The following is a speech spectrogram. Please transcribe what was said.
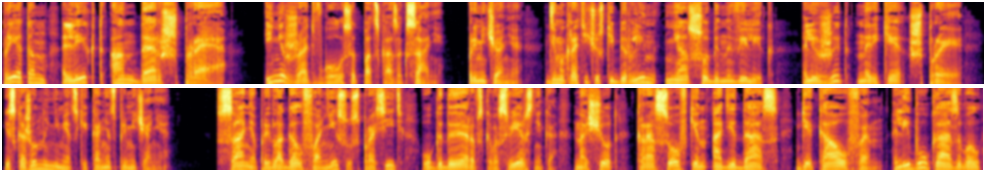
при этом «liegt an der Spree» и не ржать в голос от подсказок Сани. Примечание. Демократический Берлин не особенно велик. Лежит на реке Шпрее. Искаженный немецкий. Конец примечания. Саня предлагал Фанису спросить у ГДРовского сверстника насчет кроссовкин Адидас Гекауфен, либо указывал,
